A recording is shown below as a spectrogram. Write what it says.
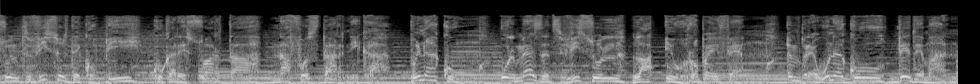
Sunt visuri de copii cu care soarta n-a fost darnică. Până acum, urmează-ți visul la Europa FM, împreună cu Dedeman,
